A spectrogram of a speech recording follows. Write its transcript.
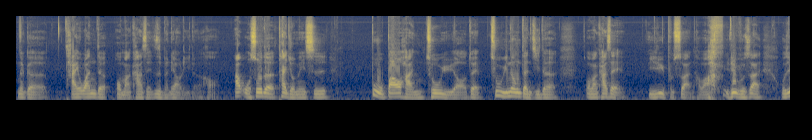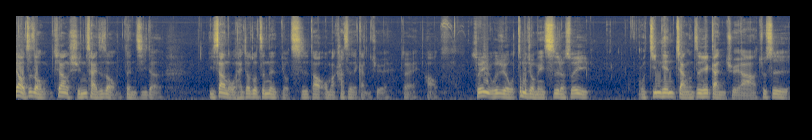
那个台湾的 omakase 日本料理了哈。啊，我说的太久没吃，不包含出鱼哦，对，出鱼那种等级的 omakase 一律不算，好不好？一律不算。我觉得有这种像巡彩这种等级的以上的，我才叫做真的有吃到 omakase 的感觉。对，好。所以我就觉得我这么久没吃了，所以我今天讲的这些感觉啊，就是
